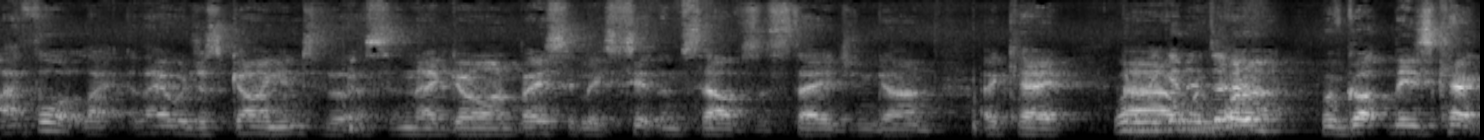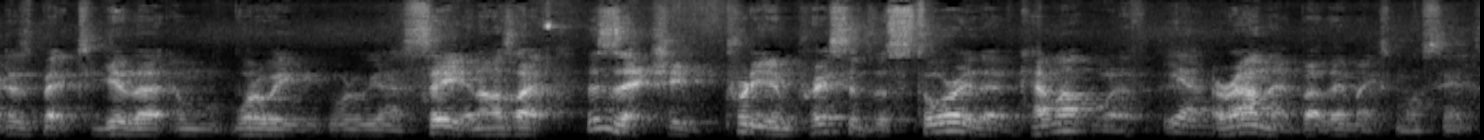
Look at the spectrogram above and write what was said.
I thought like they were just going into this and they go on basically set themselves the stage and going, okay, What are we uh, gonna do? wanna- we've got these characters back together and what are we what are we going to see? And I was like, this is actually pretty impressive the story they've come up with Yeah. around that, but that makes more sense.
